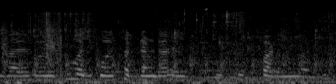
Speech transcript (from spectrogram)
ਗਏ ਹੋਏ ਭੂਆ ਜੀ ਕੋਲ ਛੱਡਣ ਗਏ। ਪੜਨ ਵਾਲੇ ਗਏ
